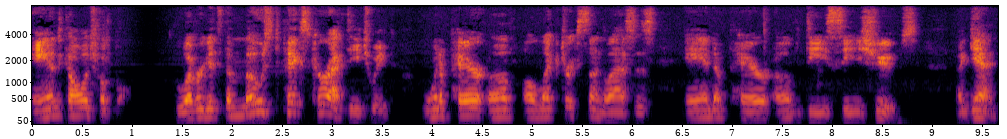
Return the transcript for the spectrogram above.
and college football. Whoever gets the most picks correct each week win a pair of electric sunglasses and a pair of DC shoes. Again,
